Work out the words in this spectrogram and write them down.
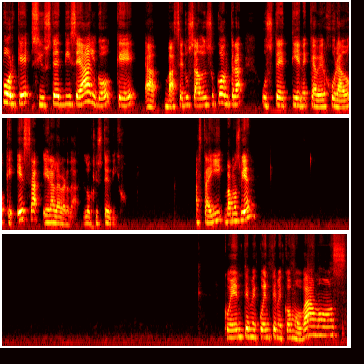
Porque si usted dice algo que ah, va a ser usado en su contra, usted tiene que haber jurado que esa era la verdad, lo que usted dijo. ¿Hasta ahí vamos bien? Cuénteme, cuénteme cómo vamos.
